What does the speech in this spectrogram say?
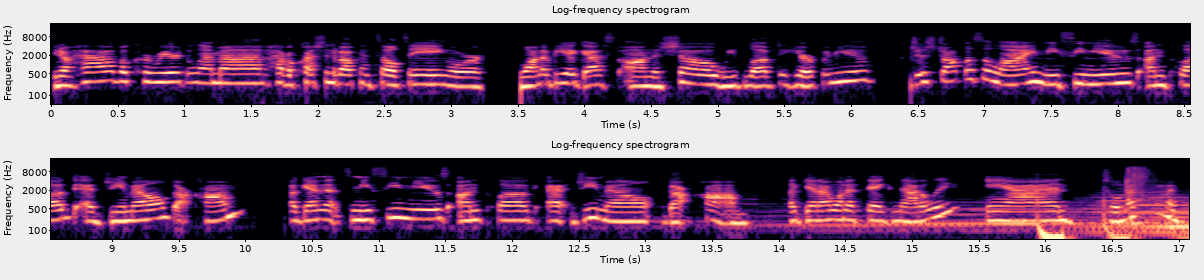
you know, have a career dilemma, have a question about consulting or want to be a guest on the show, we'd love to hear from you. Just drop us a line, unplugged at gmail.com. Again, that's unplug at gmail.com. Again, I want to thank Natalie and until next time.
